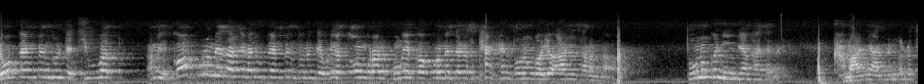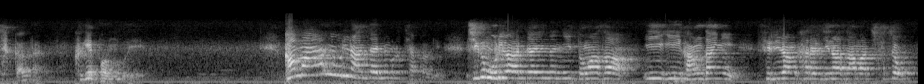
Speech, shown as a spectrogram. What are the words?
요 뺑뺑 돌 때 지구가 아니 거꾸로 매달려가지고 뺑뺑 도는데 우리가 동그란 공에 거꾸로 매달려서 팽팽 도는 거요 아는 사람 나와 도는 건 인정하잖아요. 가만히 앉는 걸로 착각을 합니다. 그게 범거예요. 가만히 우리는 앉아있는 걸로 착각해요. 지금 우리가 앉아있는 이 동화사 이, 이 강당이 스리랑카를 지나서 아마 저쪽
